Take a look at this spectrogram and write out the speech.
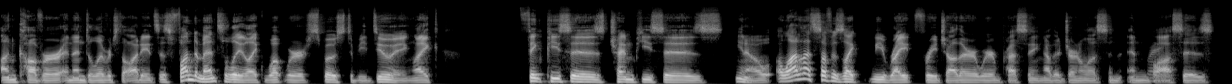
uncover and then deliver to the audience is fundamentally like what we're supposed to be doing. Like think pieces, trend pieces, you know, a lot of that stuff is like we write for each other. We're impressing other journalists and, and right. bosses.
